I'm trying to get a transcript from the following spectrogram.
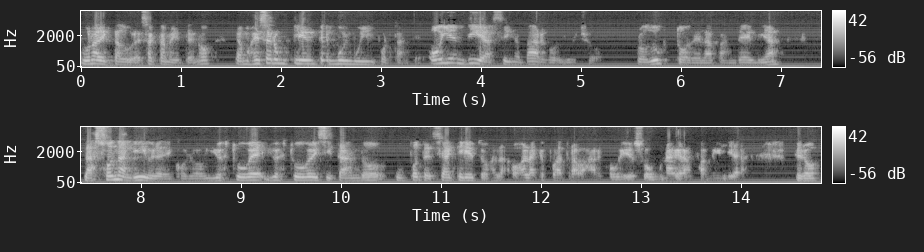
una dictadura, exactamente, ¿no? Digamos, ese era un cliente muy, muy importante. Hoy en día, sin embargo, Lucho, producto de la pandemia, la zona libre de Colón. Yo estuve, yo estuve visitando un potencial cliente, ojalá, ojalá que pueda trabajar con ellos, son una gran familia, pero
